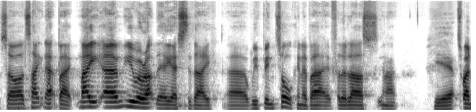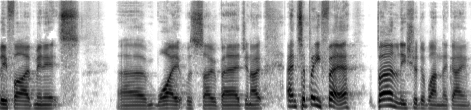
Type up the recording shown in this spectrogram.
So I'll take that back, mate. Um, you were up there yesterday. Uh, we've been talking about it for the last, you know, yeah, 25 minutes. Um, why it was so bad, you know. And to be fair, Burnley should have won the game.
